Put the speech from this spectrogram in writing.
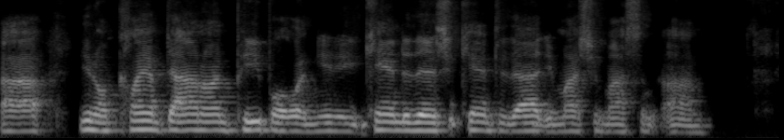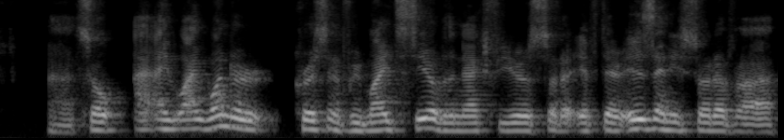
uh, you know, clamp down on people and you, you can't do this, you can't do that, you must, you mustn't. Um, uh, so I, I wonder, Christian, if we might see over the next few years, sort of, if there is any sort of a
